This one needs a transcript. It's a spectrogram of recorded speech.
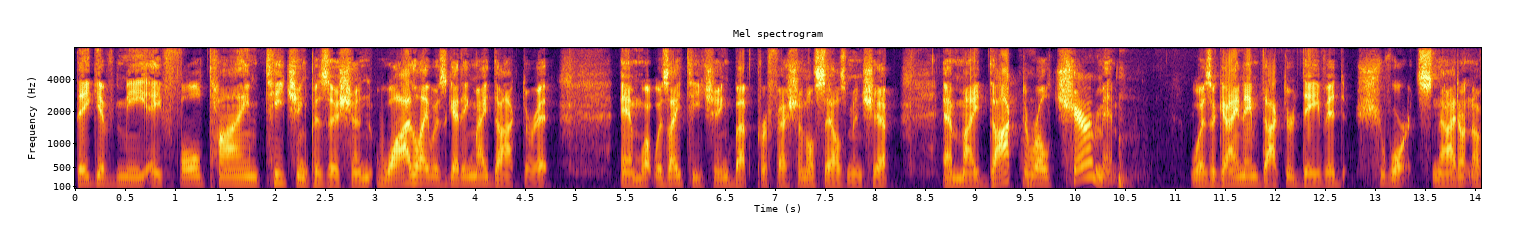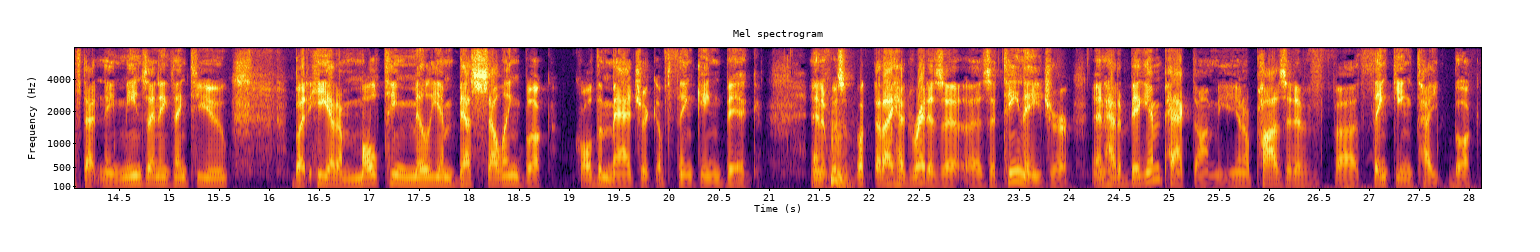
They give me a full time teaching position while I was getting my doctorate. And what was I teaching but professional salesmanship? And my doctoral chairman was a guy named Dr. David Schwartz. Now, I don't know if that name means anything to you, but he had a multi million best selling book called The Magic of Thinking Big. And it was hmm. a book that I had read as a, as a teenager and had a big impact on me, you know, positive uh, thinking type book.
